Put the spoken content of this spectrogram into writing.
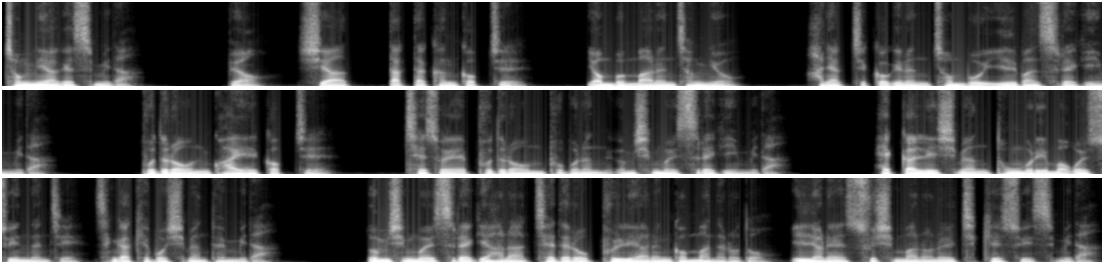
정리하겠습니다. 뼈, 씨앗, 딱딱한 껍질, 염분 많은 장류, 한약 찌꺼기는 전부 일반 쓰레기입니다. 부드러운 과일 껍질, 채소의 부드러운 부분은 음식물 쓰레기입니다. 헷갈리시면 동물이 먹을 수 있는지 생각해 보시면 됩니다. 음식물 쓰레기 하나 제대로 분리하는 것만으로도 1년에 수십만 원을 지킬 수 있습니다.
